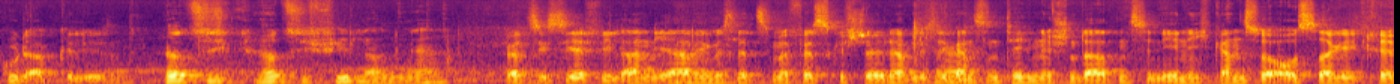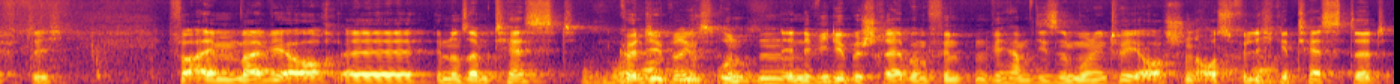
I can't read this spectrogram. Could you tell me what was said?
Gut abgelesen. Hört sich, hört sich viel an, ne? Hört sich sehr viel an, ja, wie wir das letzte Mal festgestellt haben, diese ganzen technischen Daten sind eh nicht ganz so aussagekräftig. Vor allem, weil wir auch äh, in unserem Test, könnt ihr übrigens unten in der Videobeschreibung finden, wir haben diesen Monitor ja auch schon ausführlich getestet,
